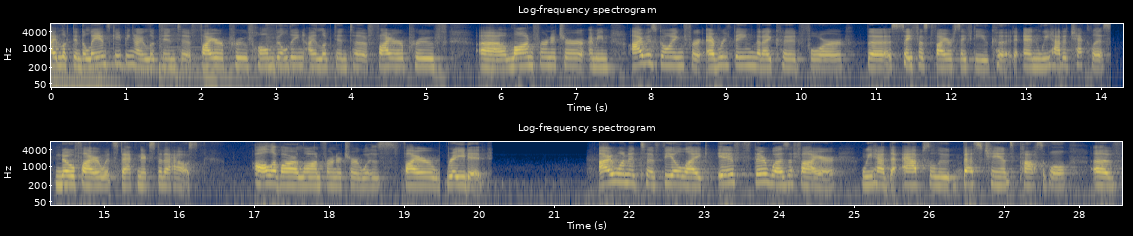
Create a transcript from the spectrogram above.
I looked into landscaping, I looked into fireproof home building, I looked into fireproof uh, lawn furniture. I mean, I was going for everything that I could for the safest fire safety you could. And we had a checklist. No firewood stacked next to the house. All of our lawn furniture was fire rated. I wanted to feel like if there was a fire, we had the absolute best chance possible of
